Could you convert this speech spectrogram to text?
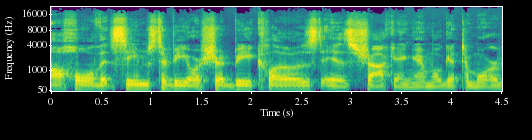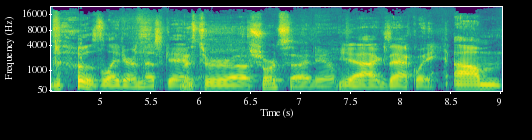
a hole that seems to be or should be closed is shocking, and we'll get to more of those later in this game. Mr. Uh, Shortside, yeah. Yeah, exactly. Um,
